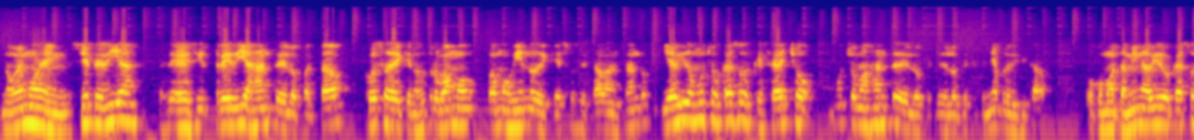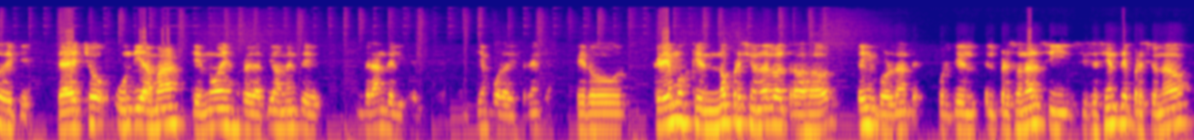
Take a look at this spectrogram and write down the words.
nos vemos en 7 días, es decir, 3 días antes de lo pactado, cosa de que nosotros vamos, vamos viendo de que eso se está avanzando. Y ha habido muchos casos que se ha hecho mucho más antes de lo que, de lo que se tenía planificado. O como también ha habido casos de que se ha hecho un día más, que no es relativamente grande el, el tiempo, la diferencia. Pero creemos que no presionarlo al trabajador es importante, porque el, personal si, si se siente presionado,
